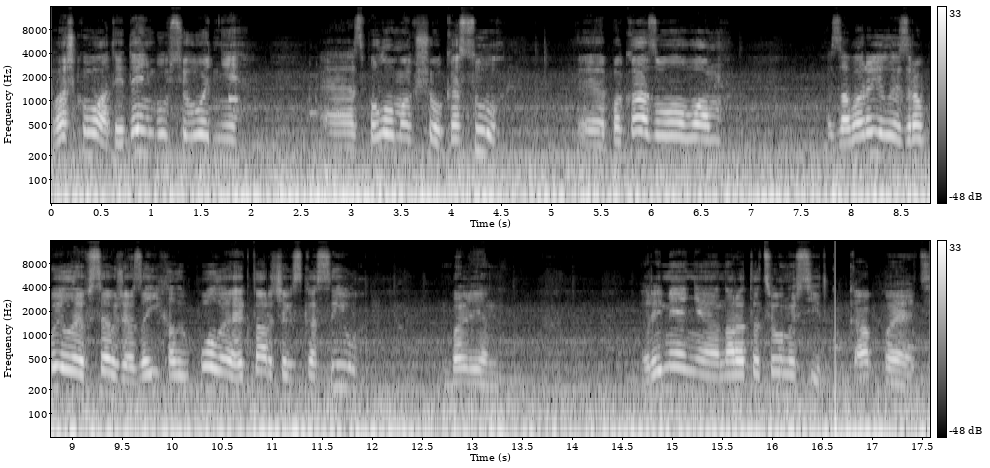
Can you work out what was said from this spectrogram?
Важкуватий день був сьогодні. Е, З поломок що, косу е, показував вам. Заварили, зробили, все вже. Заїхали в поле, гектарчик скосив. Блін. Ремінь на ротаційну сітку. Капець.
